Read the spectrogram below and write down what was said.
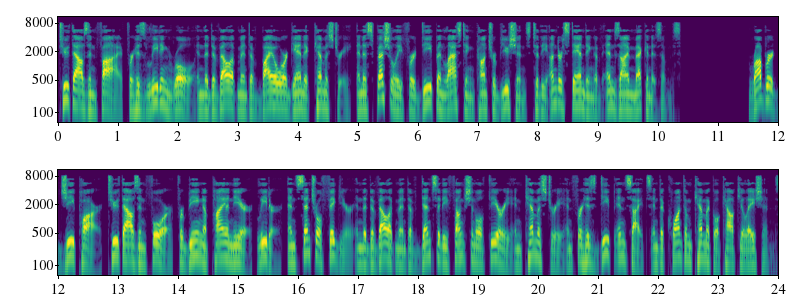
2005 for his leading role in the development of bioorganic chemistry, and especially for deep and lasting contributions to the understanding of enzyme mechanisms. Robert G. Parr 2004 for being a pioneer, leader, and central figure in the development of density functional theory in chemistry and for his deep insights into quantum chemical calculations.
